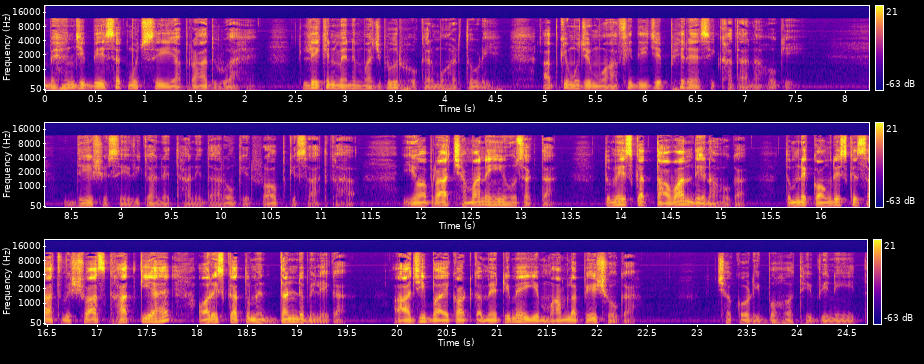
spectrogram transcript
बहन जी, बेशक मुझसे ये अपराध हुआ है। लेकिन मैंने मजबूर होकर मुहर तोड़ी। अब कि मुझे मुआफ़ी दीजिए, फिर ऐसी खता ना होगी। देश सेविका ने थानेदारों के रौब के साथ कहा, यूँ अपराध क्षमा नहीं हो सकता। तुम्हें इसका तावान देना होगा। तुमने कांग्रेस के साथ विश्वासघात किया है और इसका तुम्हें दंड मिलेगा। आज ही बायकॉट कमेटी में यह मामला पेश होगा। छकोड़ी बहुत ही विनीत,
